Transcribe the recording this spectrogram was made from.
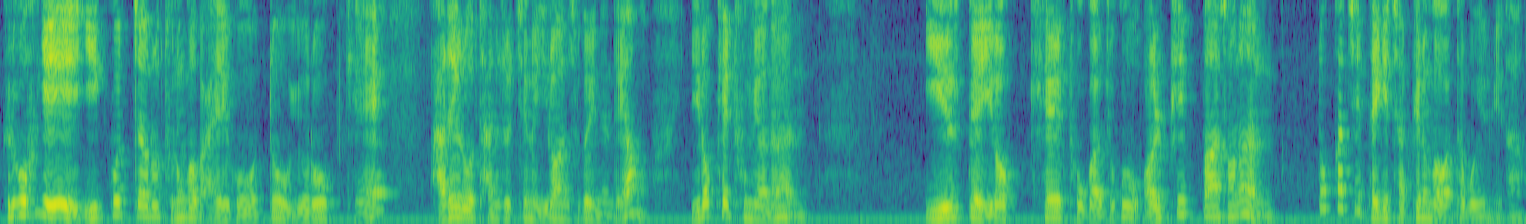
그리고 흙이 입구자로 두는 거 말고 또 요렇게 아래로 단수 치는 이러한 수도 있는데요. 이렇게 두면은 이을 때 이렇게 둬가지고 얼핏 봐서는 똑같이 백이 잡히는 것 같아 보입니다.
